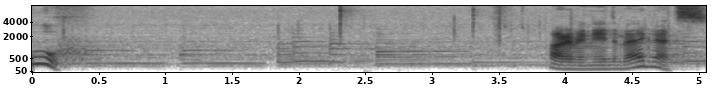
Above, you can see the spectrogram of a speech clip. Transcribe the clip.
Ooh. I don't even need the magnets.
